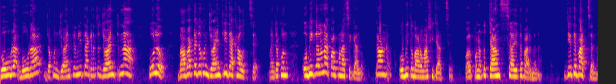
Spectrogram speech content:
বউরা বউরা যখন জয়েন্ট ফ্যামিলি থাকে এটা তো জয়েন্ট না হলেও বাবাকে যখন জয়েন্টলি দেখা হচ্ছে মানে যখন অভি গেল না কল্পনা আছে গেল। কারণ অভি তো বারো মাসই যাচ্ছে। কল্পনা তো চান্স ছাড়া যেতে পারবে না। যেতে পারছে না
